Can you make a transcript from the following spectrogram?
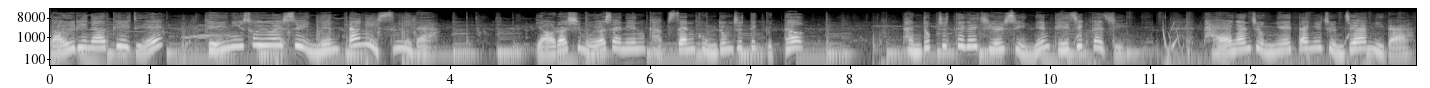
마을이나 필드에 개인이 소유할 수 있는 땅이 있습니다. 여럿이 모여 사는 값싼 공동주택부터 단독주택을 지을 수 있는 대지까지 다양한 종류의 땅이 존재합니다.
